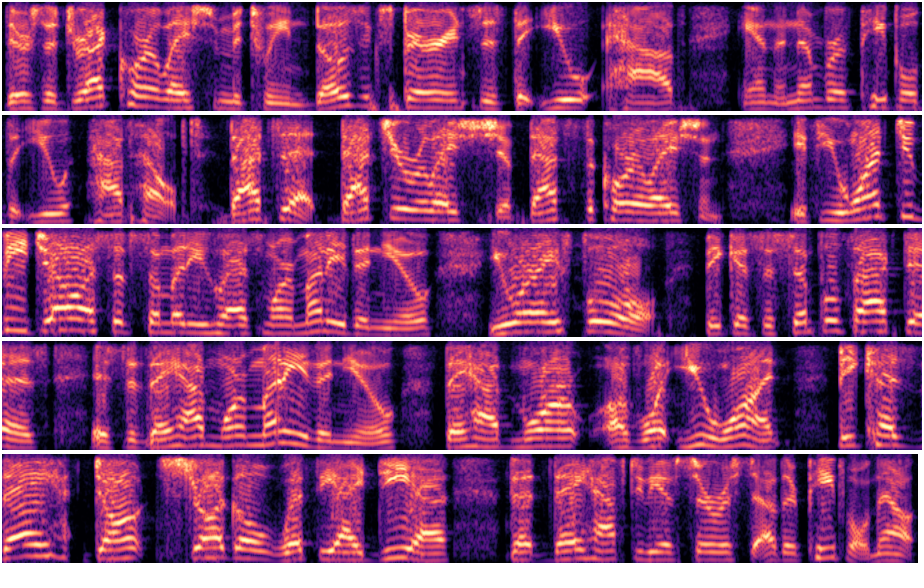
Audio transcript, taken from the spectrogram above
There's a direct correlation between those experiences that you have and the number of people that you have helped. That's it. That's your relationship. That's the correlation. If you want to be jealous of somebody who has more money than you, you are a fool because the simple fact is is that they have more money than you, they have more of what you want because they don't struggle with the idea that they have to be of service to other people. Now,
